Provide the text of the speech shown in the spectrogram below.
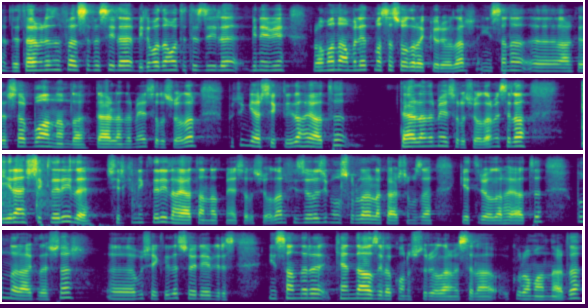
determinizm felsefesiyle, bilim adamı titizliğiyle bir nevi romanı ameliyat masası olarak görüyorlar. İnsanı e, arkadaşlar bu anlamda değerlendirmeye çalışıyorlar. Bütün gerçekliğiyle hayatı değerlendirmeye çalışıyorlar. Mesela iğrençlikleriyle, çirkinlikleriyle hayatı anlatmaya çalışıyorlar. Fizyolojik unsurlarla karşımıza getiriyorlar hayatı. Bunlar arkadaşlar e, bu şekilde söyleyebiliriz. İnsanları kendi ağzıyla konuşturuyorlar mesela romanlarda.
